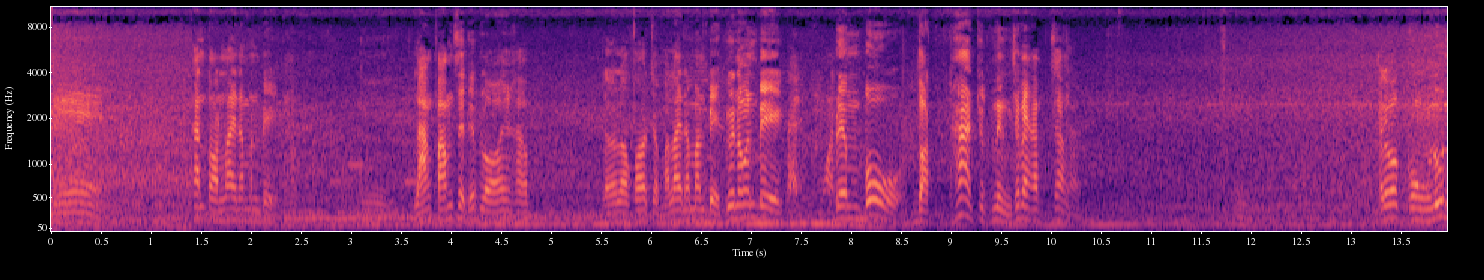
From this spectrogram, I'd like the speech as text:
นี่ ขั้นตอนไล่น้ำมันเบรกนะครับนี่ล้างปั๊มเสร็จเรียบร้อยครับ แล้วเราก็จะมาไล่น้ำมันเบรกด้วยน้ำมันเบรกแปดหมดเบรมโบดอทห้าจุดหนึ่งใช่ไหมครับช่างอืมเขาเรียกว่ากงรุ่น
